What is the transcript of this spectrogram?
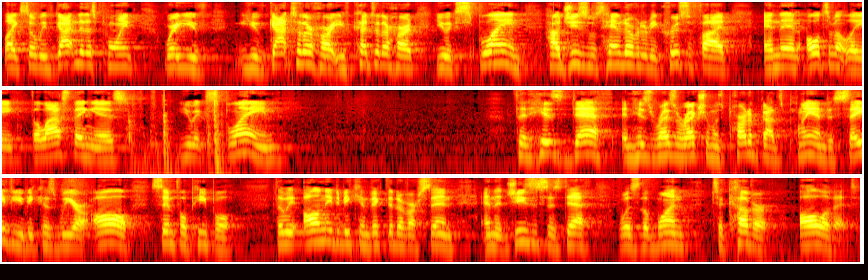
Like so we've gotten to this point where you've you've got to their heart, you've cut to their heart, you explain how Jesus was handed over to be crucified, and then ultimately the last thing is you explain that his death and his resurrection was part of God's plan to save you because we are all sinful people that we all need to be convicted of our sin, and that Jesus' death was the one to cover all of it.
